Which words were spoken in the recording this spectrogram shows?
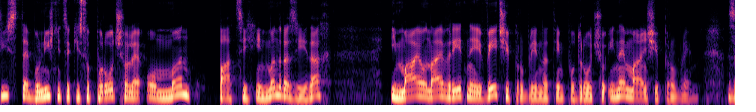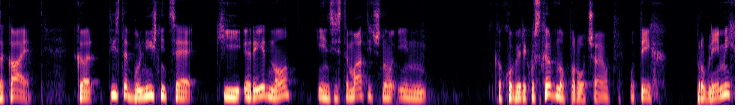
tiste bolnišnice, ki so poročale o manj pacih in manj razjedah, imajo najverjetneje večji problem na tem področju in ne manjši problem. Zakaj? Ker tiste bolnišnice, ki redno in sistematično in kako bi rekel, skrbno poročajo o teh problemih,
